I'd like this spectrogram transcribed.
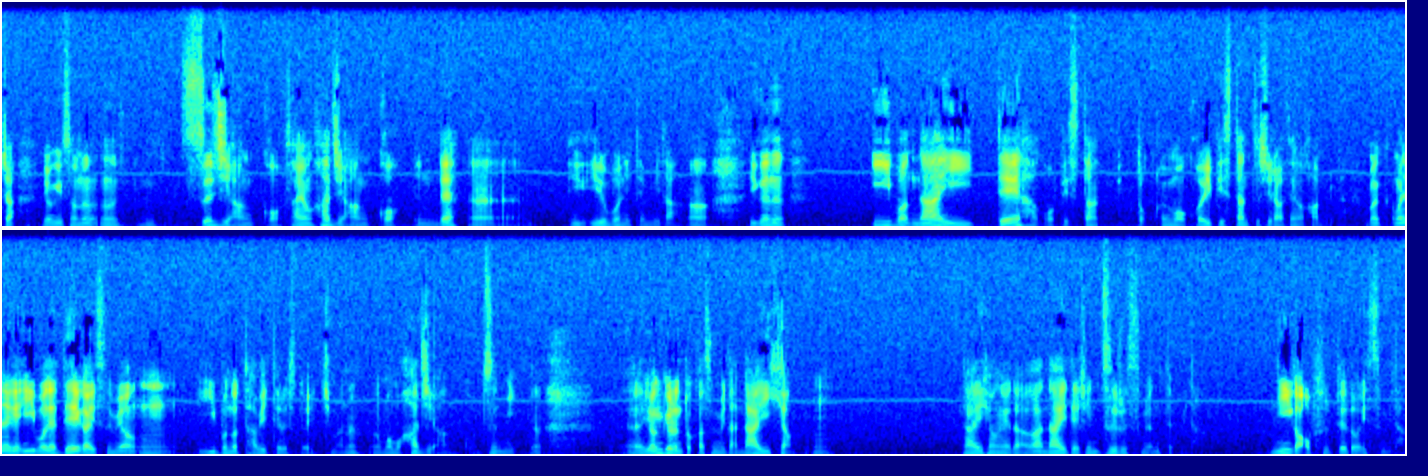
자 여기서는 음, 쓰지 않고 사용하지 않고인데 어, 1번이 됩니다. 어, 이거는 2번 나이 때하고 비슷한 뭐 거의 비슷한 뜻이라고 생각합니다. 만약에 2번에 내가 있으면 음, 2번도 답이 될 수도 있지만은 어, 뭐, 뭐 하지 않고 즈니 어. 연결은 똑같습니다. 나이형 음. 나이형에다가 나이 대신 즈를 쓰면 됩니다. 니가 없을 때도 있습니다.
